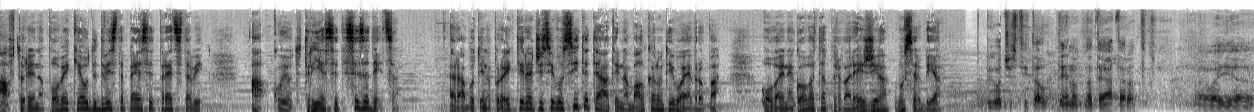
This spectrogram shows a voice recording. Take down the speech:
Автор е на повеќе од 250 представи, а кој од 30 се за деца. Работи на проекти речиси во сите театри на Балканот и во Европа. Ова е неговата прва режија во Србија. Би го честитал денот на театарот, овај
